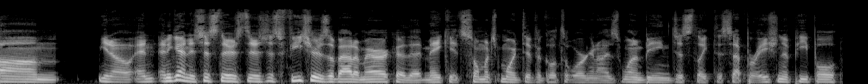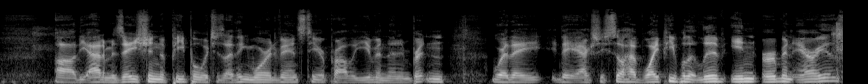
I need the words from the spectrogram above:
Um, you know, and, and again, it's just there's there's just features about America that make it so much more difficult to organize. One being just like the separation of people, uh, the atomization of people, which is I think more advanced here, probably even than in Britain, where they they actually still have white people that live in urban areas.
